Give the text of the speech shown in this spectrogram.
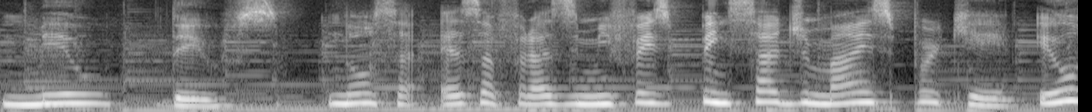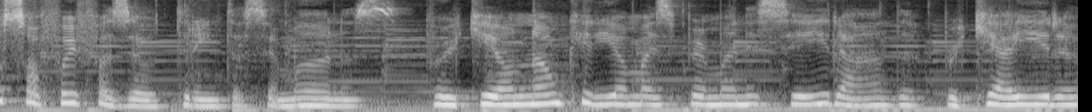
Meu Deus. Nossa, essa frase me fez pensar demais porque eu só fui fazer o 30 semanas porque eu não queria mais permanecer irada, porque a ira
